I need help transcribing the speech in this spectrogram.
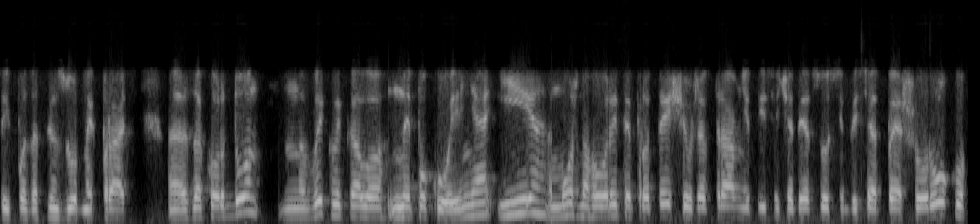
цих позацензурних праць за кордон викликало непокоєння, і можна говорити про те, що вже в травні 1971 року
